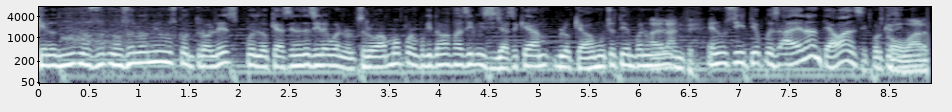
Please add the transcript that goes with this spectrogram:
que los- no, son- no son los mismos controles, pues lo que hacen es decirle, bueno, se lo vamos a poner un poquito más fácil y si ya se queda bloqueado mucho tiempo en un, Adelante. en un sitio, pues adelante, avance, porque si no-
